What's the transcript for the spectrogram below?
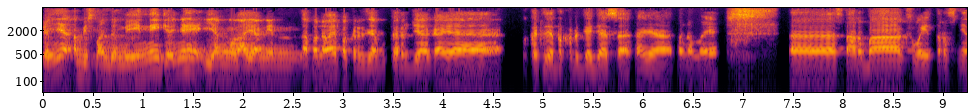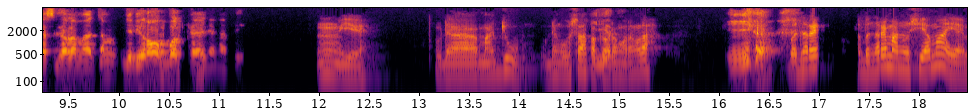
kayaknya abis pandemi ini kayaknya yang ngelayanin apa namanya pekerja-pekerja kayak pekerja-pekerja jasa kayak apa namanya uh, Starbucks, waitersnya segala macam jadi robot kayaknya nanti. Hmm iya, udah maju, udah nggak usah pakai iya. orang-orang lah. Iya. Sebenarnya sebenarnya manusia mah ya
